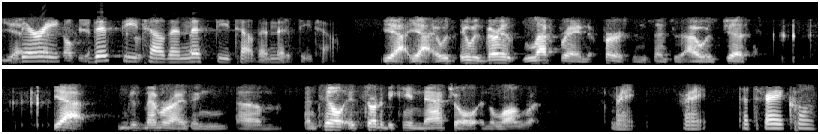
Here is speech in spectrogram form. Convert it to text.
Yes, very okay, yeah. this detail, then this detail, then this detail. Yeah, yeah. It was it was very left brain at first in the sense that I was just yeah, just memorizing um until it sort of became natural in the long run. Right, right. That's very cool.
